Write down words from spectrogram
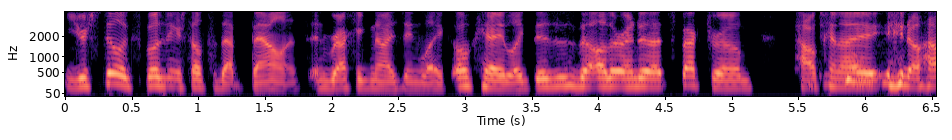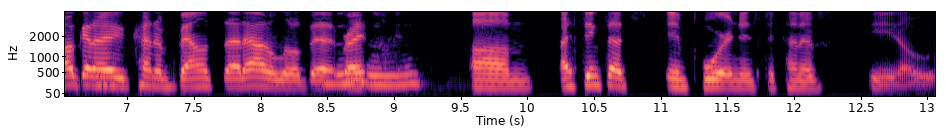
you're still exposing yourself to that balance and recognizing like okay like this is the other end of that spectrum. How can i you know how can i kind of balance that out a little bit right? Mhm. um i think that's important is to kind of you know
